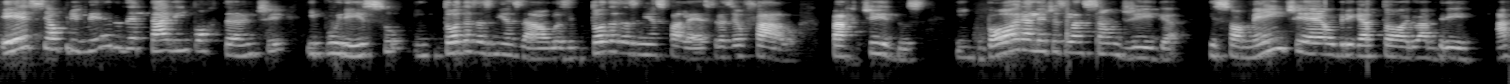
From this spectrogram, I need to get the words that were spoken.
Esse é o primeiro detalhe importante e por isso, em todas as minhas aulas, em todas as minhas palestras, eu falo: partidos, embora a legislação diga que somente é obrigatório abrir a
